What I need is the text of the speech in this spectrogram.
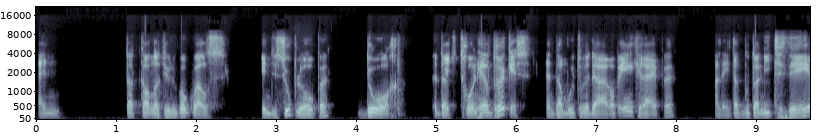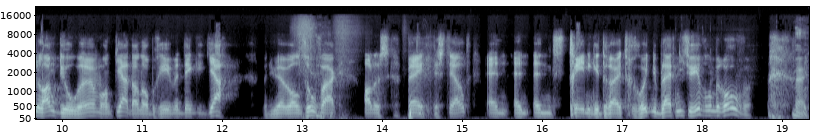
En dat kan natuurlijk ook wel eens in de soep lopen, door dat het gewoon heel druk is. En dan moeten we daarop ingrijpen. Alleen dat moet dan niet heel lang duren, want ja, dan op een gegeven moment denk ik, ja, maar nu hebben we al zo vaak alles bijgesteld en, en, en trainingen eruit gegooid. Nu blijft niet zo heel veel meer over. Nee.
